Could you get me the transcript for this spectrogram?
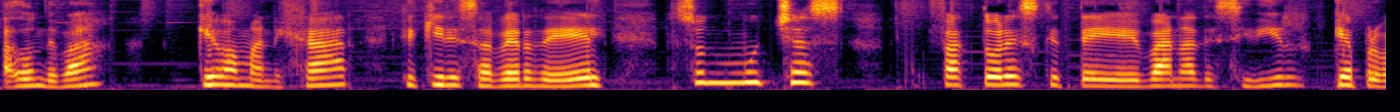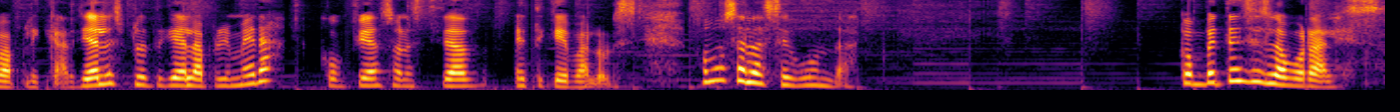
¿a dónde va? ¿Qué va a manejar? ¿Qué quiere saber de él? Son muchos factores que te van a decidir qué prueba aplicar. Ya les platiqué la primera, confianza, honestidad, ética y valores. Vamos a la segunda, Competencias laborales.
